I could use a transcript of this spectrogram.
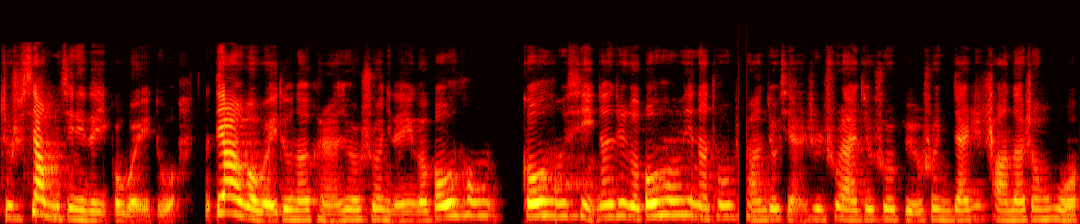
就是项目经理的一个维度，那第二个维度呢，可能就是说你的一个沟通沟通性，那这个沟通性呢，通常就显示出来，就是说，比如说你在日常的生活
